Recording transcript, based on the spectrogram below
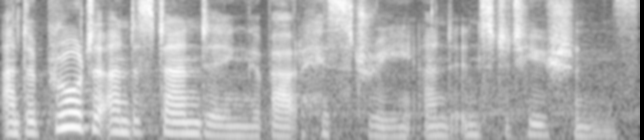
and a broader understanding about history and institutions.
